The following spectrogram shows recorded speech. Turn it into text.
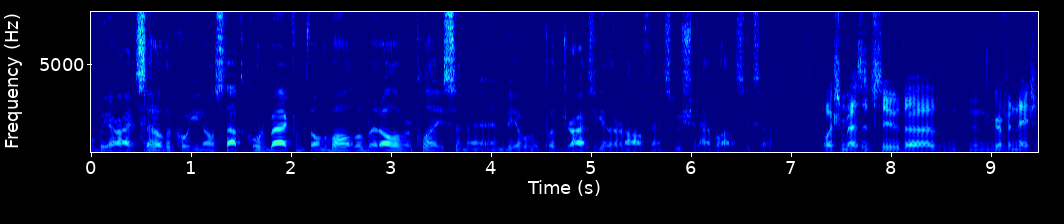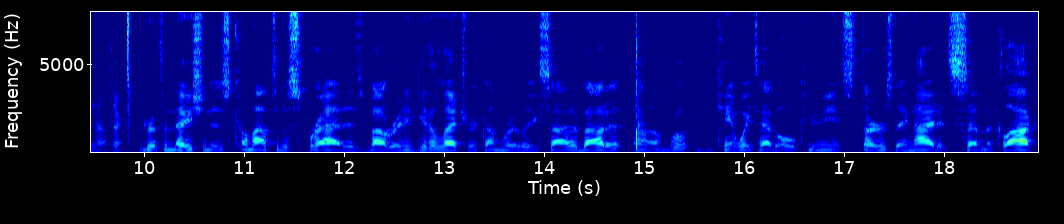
we'll be all right. Settle the, qu- you know, stop the quarterback from throwing the ball a little bit all over the place, and uh, and be able to put drives together on offense. We should have a lot of success. What's your message to the, the Griffon Nation out there? Griffon Nation has come out to the Spratt is about ready to get electric. I'm really excited about it. Um, we'll, can't wait to have the whole community. It's Thursday night at seven o'clock.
